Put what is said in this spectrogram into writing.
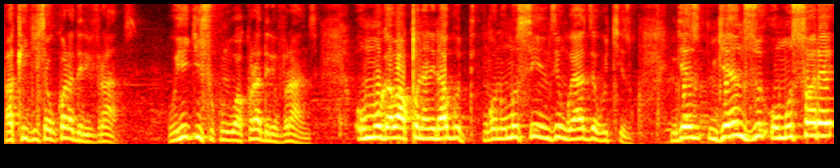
bakigisha gukora deliverance. Wiyigisha ukuntu wakora deliverance. Umugabo akunanira gute? Ngo ni umusinzi ngo yaze gukizwa. Nge- ngenzi umusore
